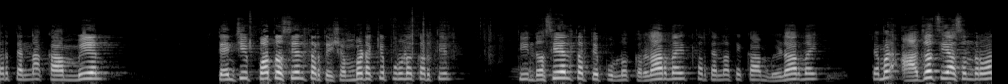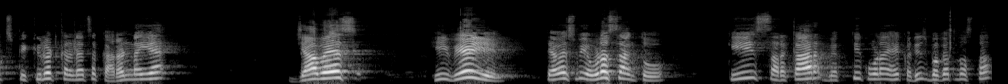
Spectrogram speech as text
तर त्यांना काम मिळेल. त्यांची पत असेल तर ते शंभर टक्के पूर्ण करतील. ती नसेल तर ते पूर्ण करणार नाहीत तर त्यांना ते काम मिळणार नाही. त्यामुळे आजच या संदर्भात स्पेक्युलेट करण्याचं कारण नाहीये. ज्यावेळेस ही वेळ येईल त्यावेळेस मी एवढंच सांगतो की सरकार व्यक्ती कोण आहे हे कधीच बघत नसतं.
